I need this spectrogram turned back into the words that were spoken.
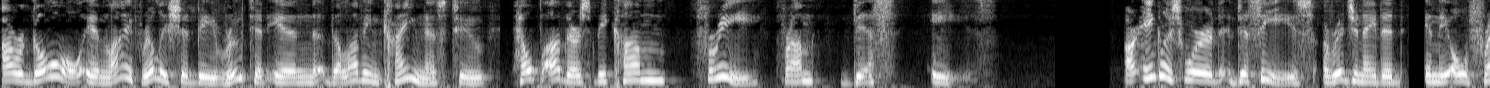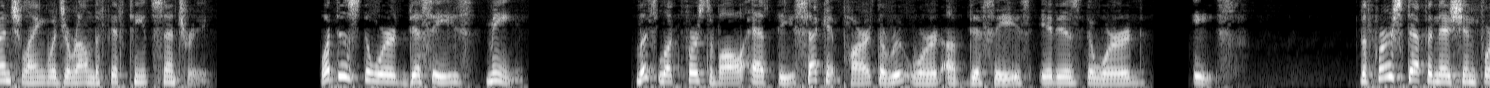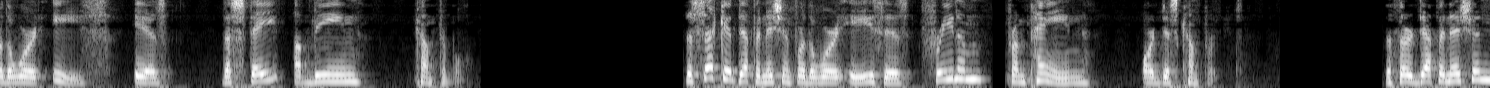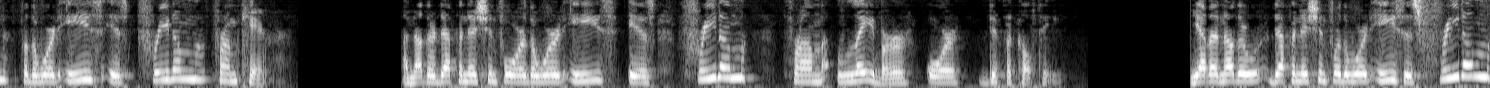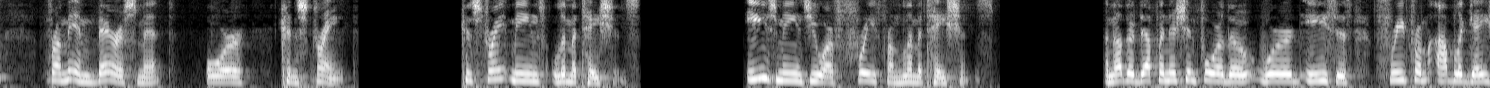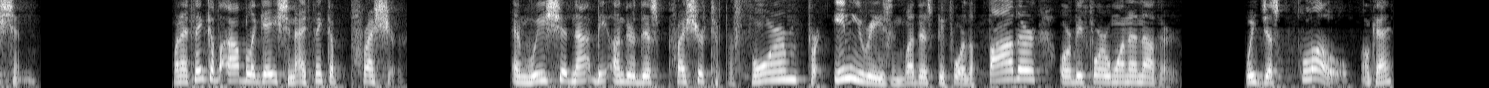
Our goal in life really should be rooted in the loving kindness to help others become free from dis ease. Our English word disease originated in the Old French language around the 15th century. What does the word disease mean? Let's look first of all at the second part, the root word of disease. It is the word ease. The first definition for the word ease is the state of being comfortable. The second definition for the word ease is freedom from pain or discomfort. The third definition for the word ease is freedom from care. Another definition for the word ease is freedom from labor or difficulty. Yet another definition for the word ease is freedom from embarrassment or constraint. Constraint means limitations. Ease means you are free from limitations. Another definition for the word ease is free from obligation. When I think of obligation, I think of pressure. And we should not be under this pressure to perform for any reason, whether it's before the Father or before one another. We just flow, okay?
